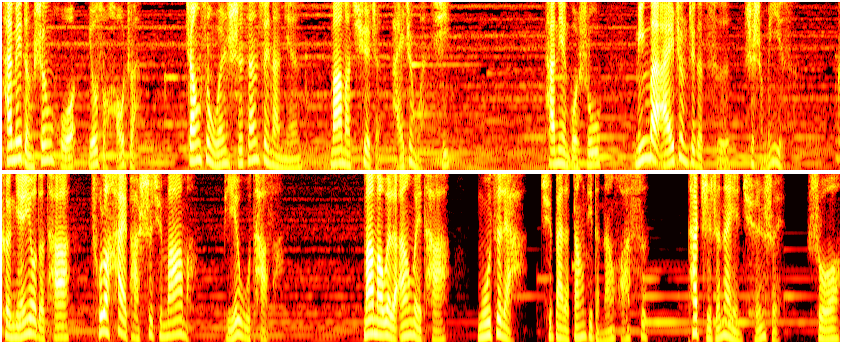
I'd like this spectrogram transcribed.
还没等生活有所好转，张颂文十三岁那年，妈妈确诊癌症晚期。他念过书，明白“癌症”这个词是什么意思，可年幼的他除了害怕失去妈妈，别无他法。妈妈为了安慰他，母子俩去拜了当地的南华寺。他指着那眼泉水。说：“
